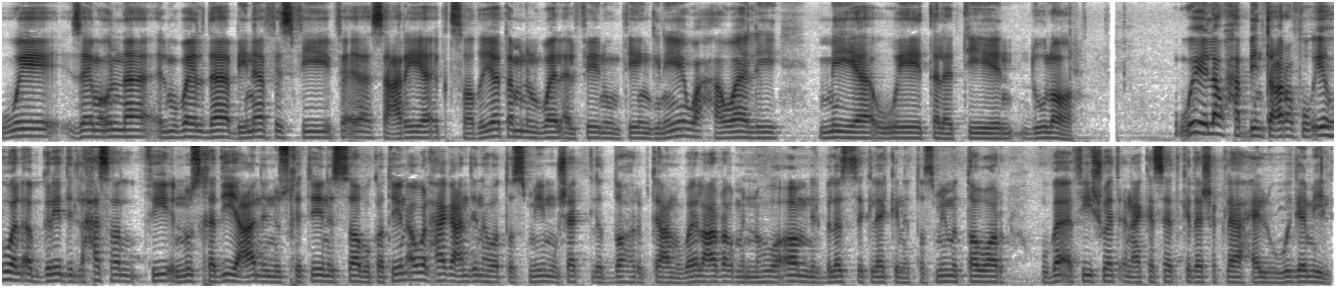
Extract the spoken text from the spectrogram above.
وزي ما قلنا الموبايل ده بينافس في فئة سعرية اقتصادية تمن الموبايل 2200 جنيه وحوالي 130 دولار. ولو حابين تعرفوا إيه هو ال upgrade اللي حصل في النسخة دي عن النسختين السابقتين أول حاجة عندنا هو التصميم وشكل الظهر بتاع الموبايل على الرغم إن هو آه من البلاستيك لكن التصميم اتطور وبقى فيه شوية انعكاسات كده شكلها حلو وجميل.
